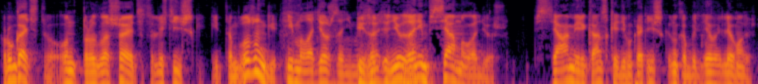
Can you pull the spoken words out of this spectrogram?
ругательство. Он провозглашает социалистические какие-то там лозунги, И молодежь за ним. и за, и за ним вся молодежь. Вся американская демократическая, ну, как бы левая, левая молодежь.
